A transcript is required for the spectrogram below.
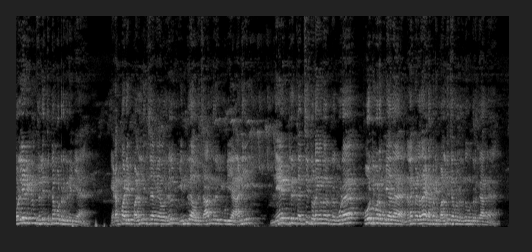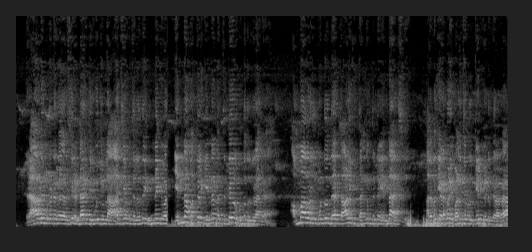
கொள்ளையடிக்கணும்னு சொல்லி திட்டம் போட்டிருக்கிறீங்க. எடப்பாடி பழனிசாமி அவர்கள் இன்று அவர் சார்ந்திருக்கக்கூடிய அணி நேற்று கட்சி தொடங்கினருக்கு கூட போட்டி போட முடியாத நிலைமையில தான் எடப்பாடி பழனிசாமி அவர்கள் இருந்து கொண்டிருக்காங்க. திராவிட முன்னேற்ற கழக அரசு ரெண்டாயிரத்தி இருபத்தி ஒண்ணுல ஆட்சி அமைச்சர்ல இருந்து இன்னைக்கு என்ன மக்களுக்கு என்னென்ன திட்டங்கள் கொண்டு வந்திருக்காங்க அம்மா அவர்கள் கொண்டு வந்த தாலிக்கு தங்கம் திட்டம் என்ன ஆச்சு? அதை பத்தி எடப்பாடி பழனிசாமி கேள்வி கேட்டிருக்காரா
